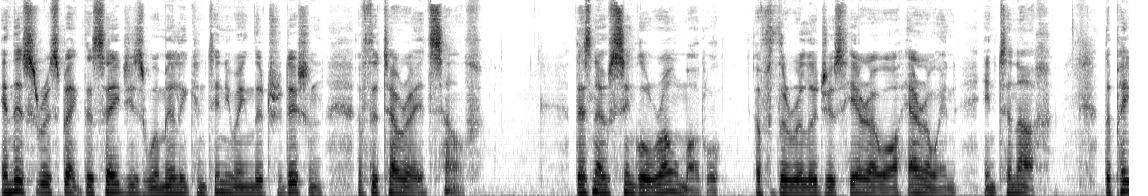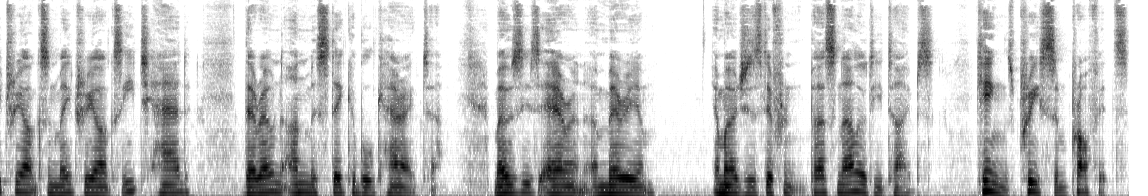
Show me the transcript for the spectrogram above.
In this respect, the sages were merely continuing the tradition of the Torah itself. There's no single role model of the religious hero or heroine in Tanakh. The patriarchs and matriarchs each had their own unmistakable character. Moses, Aaron, and Miriam emerged as different personality types. Kings, priests, and prophets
